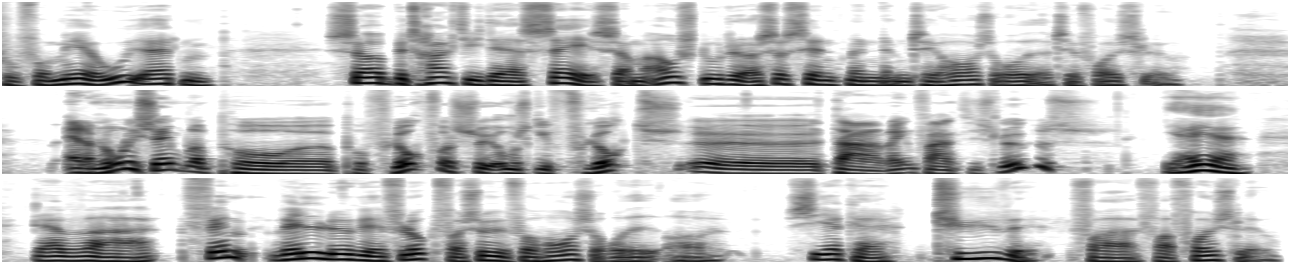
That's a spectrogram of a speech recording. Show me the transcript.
kunne få mere ud af dem, så betragtede de deres sag som afsluttet, og så sendte man dem til Horserød og til Frøslev. Er der nogle eksempler på, på flugtforsøg, og måske flugt, øh, der rent faktisk lykkedes? Ja, ja. Der var fem vellykkede flugtforsøg for Horserød, og cirka 20 fra, fra Frøslev.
